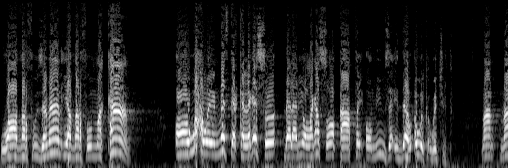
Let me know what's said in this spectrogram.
waa darfu zamaan iyo darfu makaan oo waxa weeyaan masderka laga soo dhalaaliyo laga soo qaatay oo miim zaa'idaahu awelka uga jirto ma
